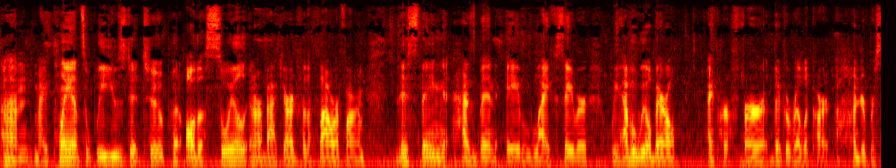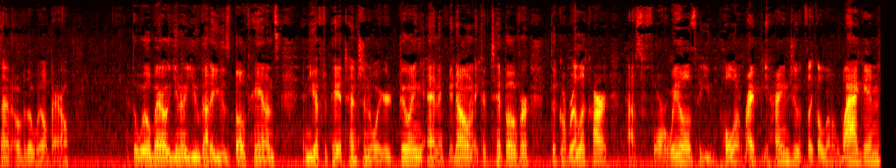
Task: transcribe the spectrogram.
Um, my plants, we used it to put all the soil in our backyard for the flower farm. This thing has been a lifesaver. We have a wheelbarrow. I prefer the Gorilla Cart 100% over the wheelbarrow the wheelbarrow, you know, you got to use both hands and you have to pay attention to what you're doing. And if you don't, it could tip over. The Gorilla Cart has four wheels. You pull it right behind you. It's like a little wagon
